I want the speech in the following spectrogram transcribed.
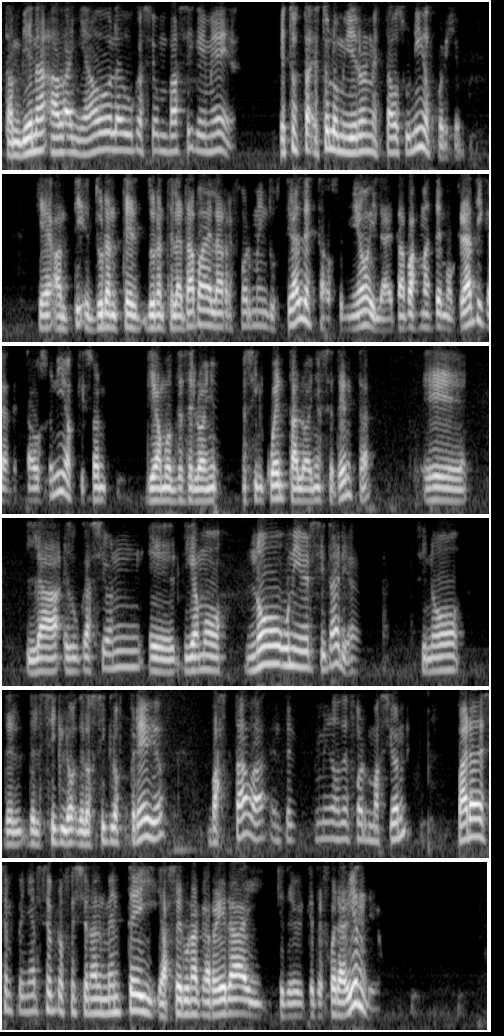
también ha, dañado la educación básica y media. Esto, está, lo midieron en Estados Unidos, por ejemplo, que durante, durante la etapa de la reforma industrial de Estados Unidos y las etapas más democráticas de Estados Unidos, que son, digamos, desde los años 50 a los años 70, eh, la educación, eh, digamos, no universitaria, sino del, ciclo, de los ciclos previos, bastaba en términos de formación para desempeñarse profesionalmente y hacer una carrera y que te, que te fuera bien, digamos.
